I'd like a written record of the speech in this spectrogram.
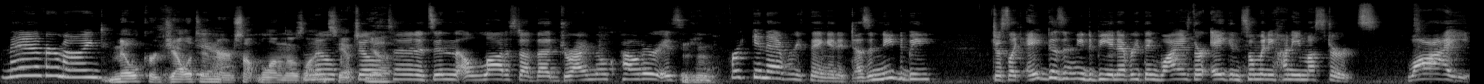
"Never mind." Milk or gelatin Yeah. or something along those lines. Milk, Yep. gelatin, it's in a lot of stuff. That dry milk powder is Mm-hmm. in freaking everything, and it doesn't need to be. Just like egg doesn't need to be in everything. Why is there egg in so many honey mustards? Why?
